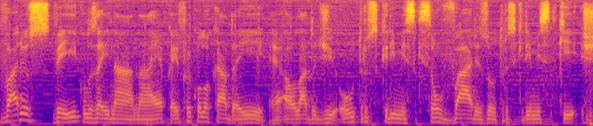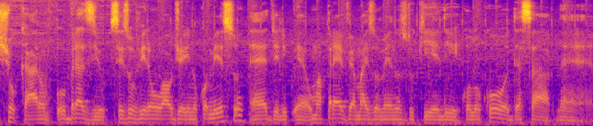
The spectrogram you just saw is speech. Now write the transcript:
vários veículos aí na, na época aí foi colocado aí é, ao lado de outros crimes, que são vários outros crimes que chocaram o Brasil. Vocês ouviram o áudio aí no começo, é, dele, é uma prévia mais ou menos do que ele colocou dessa, né,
